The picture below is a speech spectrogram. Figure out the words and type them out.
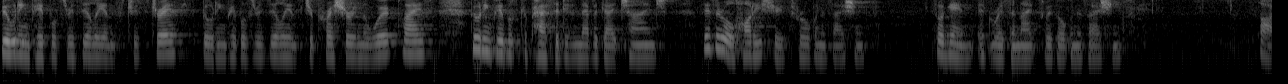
building people's resilience to stress, building people's resilience to pressure in the workplace, building people's capacity to navigate change. These are all hot issues for organisations. So again, it resonates with organisations. So,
